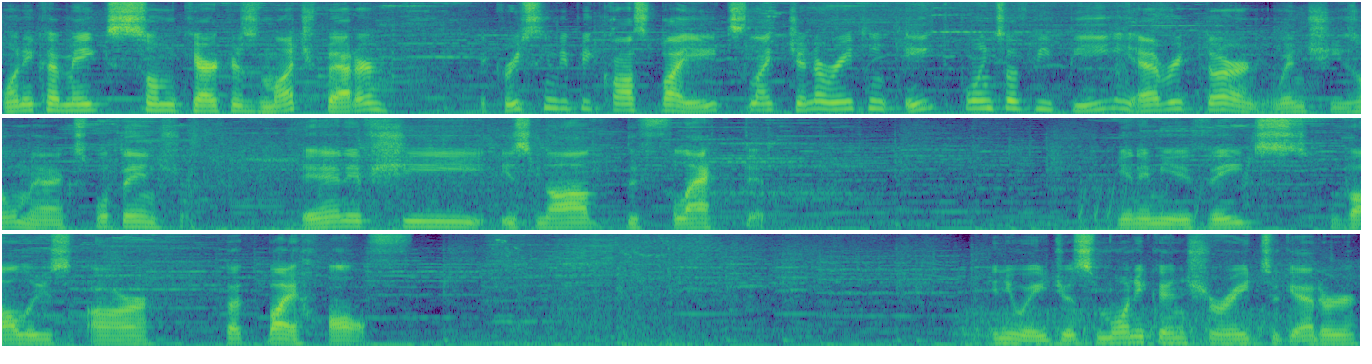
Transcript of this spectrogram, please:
Monica makes some characters much better. Decreasing BP cost by 8 is like generating 8 points of BP every turn when she's on max potential. And if she is not deflected, the enemy evades values are cut by half. Anyway, just Monica and Charade together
